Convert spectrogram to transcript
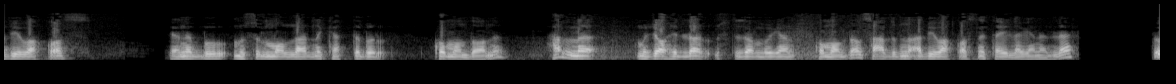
abi vaqqos yana bu musulmonlarni katta bir qo'mondoni hamma mujohidlar ustidan bo'lgan qo'mondon sad ibn abi vaqqosni tayinlagan edilar. U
